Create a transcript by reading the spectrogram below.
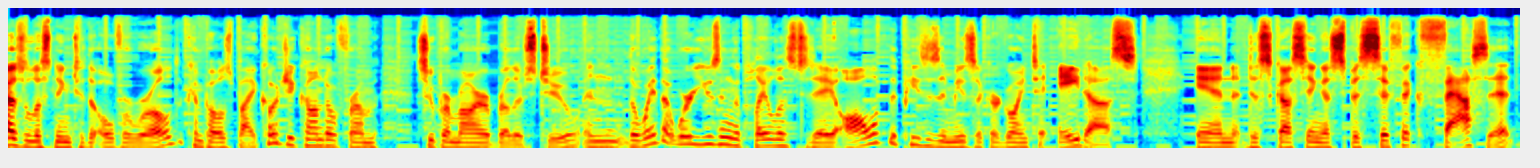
Guys are listening to The Overworld, composed by Koji Kondo from Super Mario Bros. 2. And the way that we're using the playlist today, all of the pieces of music are going to aid us in discussing a specific facet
